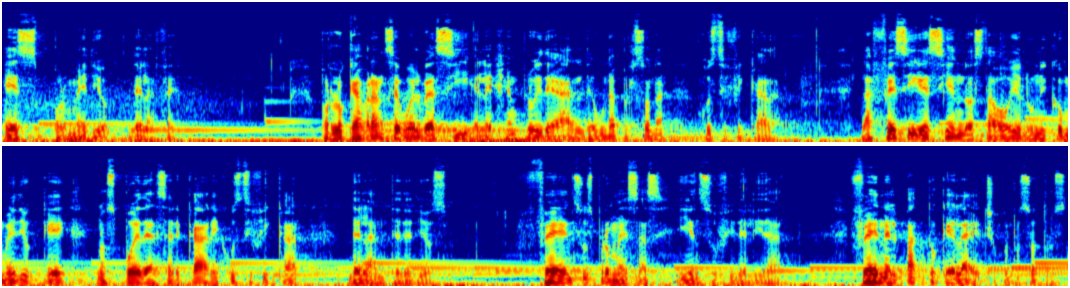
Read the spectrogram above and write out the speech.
es por medio de la fe. Por lo que Abraham se vuelve así el ejemplo ideal de una persona justificada. La fe sigue siendo hasta hoy el único medio que nos puede acercar y justificar delante de Dios. Fe en sus promesas y en su fidelidad. Fe en el pacto que Él ha hecho con nosotros,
